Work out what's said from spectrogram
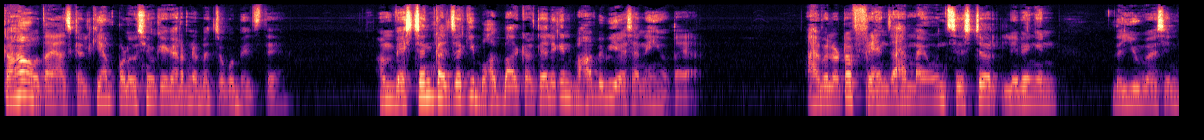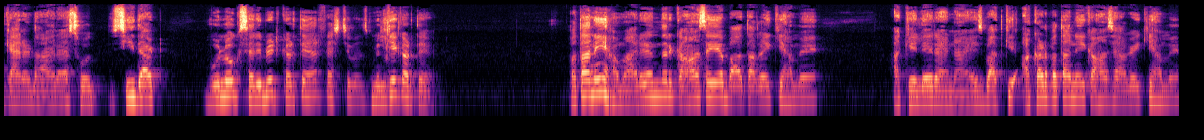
कहाँ होता है आजकल कि हम पड़ोसियों के घर अपने बच्चों को भेजते हैं? हम वेस्टर्न कल्चर की बहुत बात करते हैं, लेकिन वहाँ पे भी ऐसा नहीं होता यार। I have a lot of friends I have my own sister living in the U S in Canada and I so see that वो लोग सेलिब्रेट करते हैं यार फेस्टिवल्स मिलके करते हैं। पता नहीं हमारे अंदर कहाँ से ये बात आ गई कि हमें अकेले रहना है। इस बात की अकड़ पता नहीं कहाँ से आ गई कि हमें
